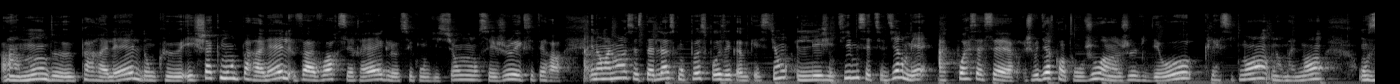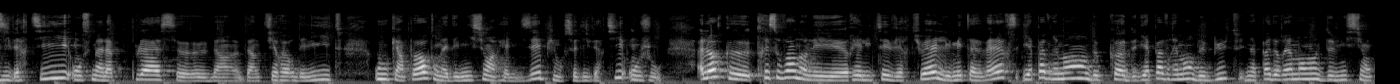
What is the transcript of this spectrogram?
un monde parallèle, donc euh, et chaque monde parallèle va avoir ses règles, ses conditions, ses jeux, etc. Et normalement à ce stade-là, ce qu'on peut se poser comme question légitime, c'est de se dire mais à quoi ça sert? Je veux dire, quand on joue à un jeu vidéo, classiquement, normalement, on se divertit, on se met à la place euh, d'un tireur d'élite ou qu'importe, on a des missions à réaliser, puis on se divertit, on joue. Alors que très souvent dans les réalités virtuelles, les métaverses, il n'y a pas vraiment de code, il n'y a pas vraiment de but, il n'y a pas vraiment de mission.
